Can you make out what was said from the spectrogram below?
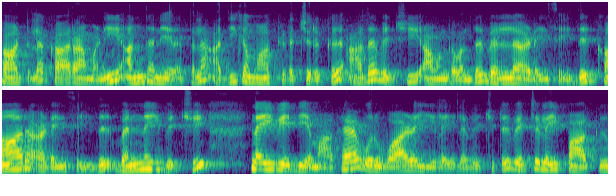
காட்டில் காராமணி அந்த நேரத்தில் அதிகமாக கிடச்சிருக்கு. அதை வச்சு அவங்க வந்து வெள்ளை அடை செய்து கார அடை செய்து வெண்ணெய் வச்சு நைவேத்தியமாக ஒரு வாழை இலையில் வச்சுட்டு வெற்றிலை பாக்கு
